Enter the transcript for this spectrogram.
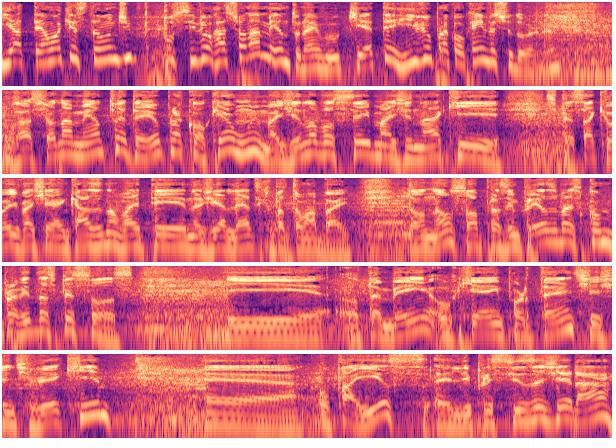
e até uma questão de possível racionamento, né, o que é terrível para qualquer investidor, né? O racionamento é terrível para qualquer um. Imagina você imaginar que se pensar que hoje vai chegar em casa não vai ter energia elétrica para tomar banho. Então não só para as empresas, mas como para a vida das pessoas. E também o que é importante a gente vê que é, o país ele precisa gerar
